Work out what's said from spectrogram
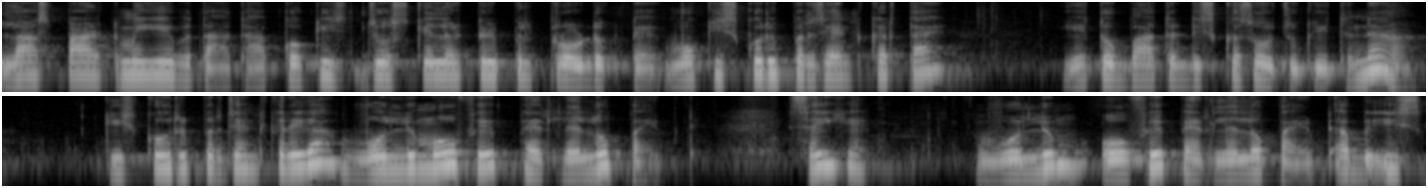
लास्ट पार्ट में ये बताया था आपको कि जो स्केलर ट्रिपल प्रोडक्ट है, वो किसको रिप्रेजेंट करता है? ये तो बात डिस्कस हो चुकी थी ना? किसको रिप्रेजेंट करेगा? वॉल्यूम ऑफ़ ए पैरेललो पाइप्ड सही है? वॉल्यूम ऑफ़ ए पैरेललो पाइप अब इस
